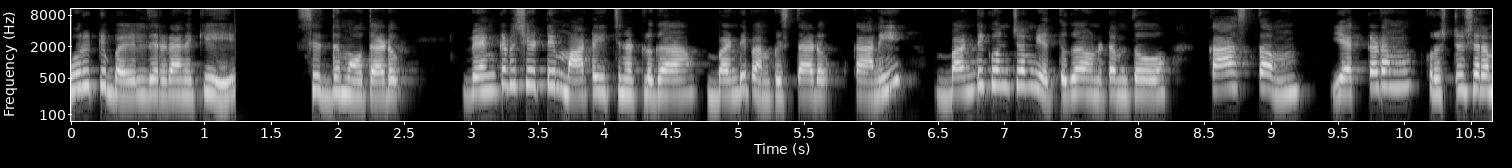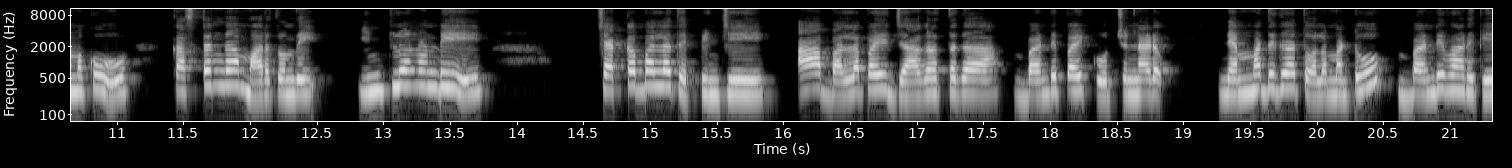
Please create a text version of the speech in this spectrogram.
ఊరికి బయలుదేరడానికి సిద్ధమవుతాడు. వెంకట శెట్టి మాట ఇచ్చినట్లుగా బండి పంపిస్తాడు. కానీ బండి కొంచెం ఎత్తుగా ఉండటంతో కాస్తం ఎక్కడం కృష్ణశర్మకు కష్టంగా మారుతుంది. ఇంట్లో నుండి చెక్క బల్ల తెప్పించి ఆ బల్లపై జాగ్రత్తగా బండిపై కూర్చున్నాడు. నెమ్మదిగా తోలమంటూ బండివాడికి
